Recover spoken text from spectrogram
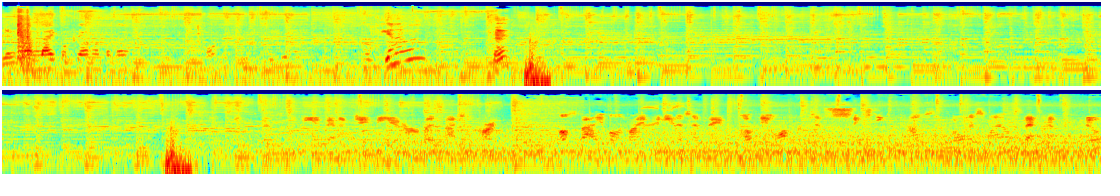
y el Bad Light con qué vamos a tocar ¿Con quién, güey? ¿Eh? Most valuable, in my opinion, is that they what they offer to 60,000 bonus miles that have no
